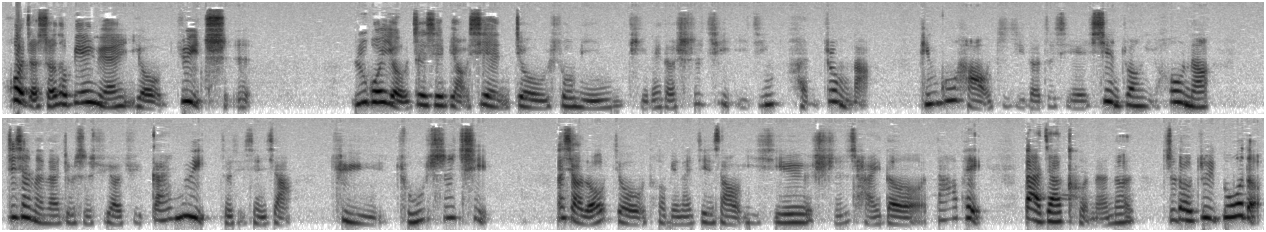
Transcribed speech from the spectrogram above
或者舌头边缘有锯齿，如果有这些表现，就说明体内的湿气已经很重了。评估好自己的这些现状以后呢，接下来呢就是需要去干预这些现象，去除湿气。那小柔就特别来介绍一些食材的搭配，大家可能呢知道最多的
